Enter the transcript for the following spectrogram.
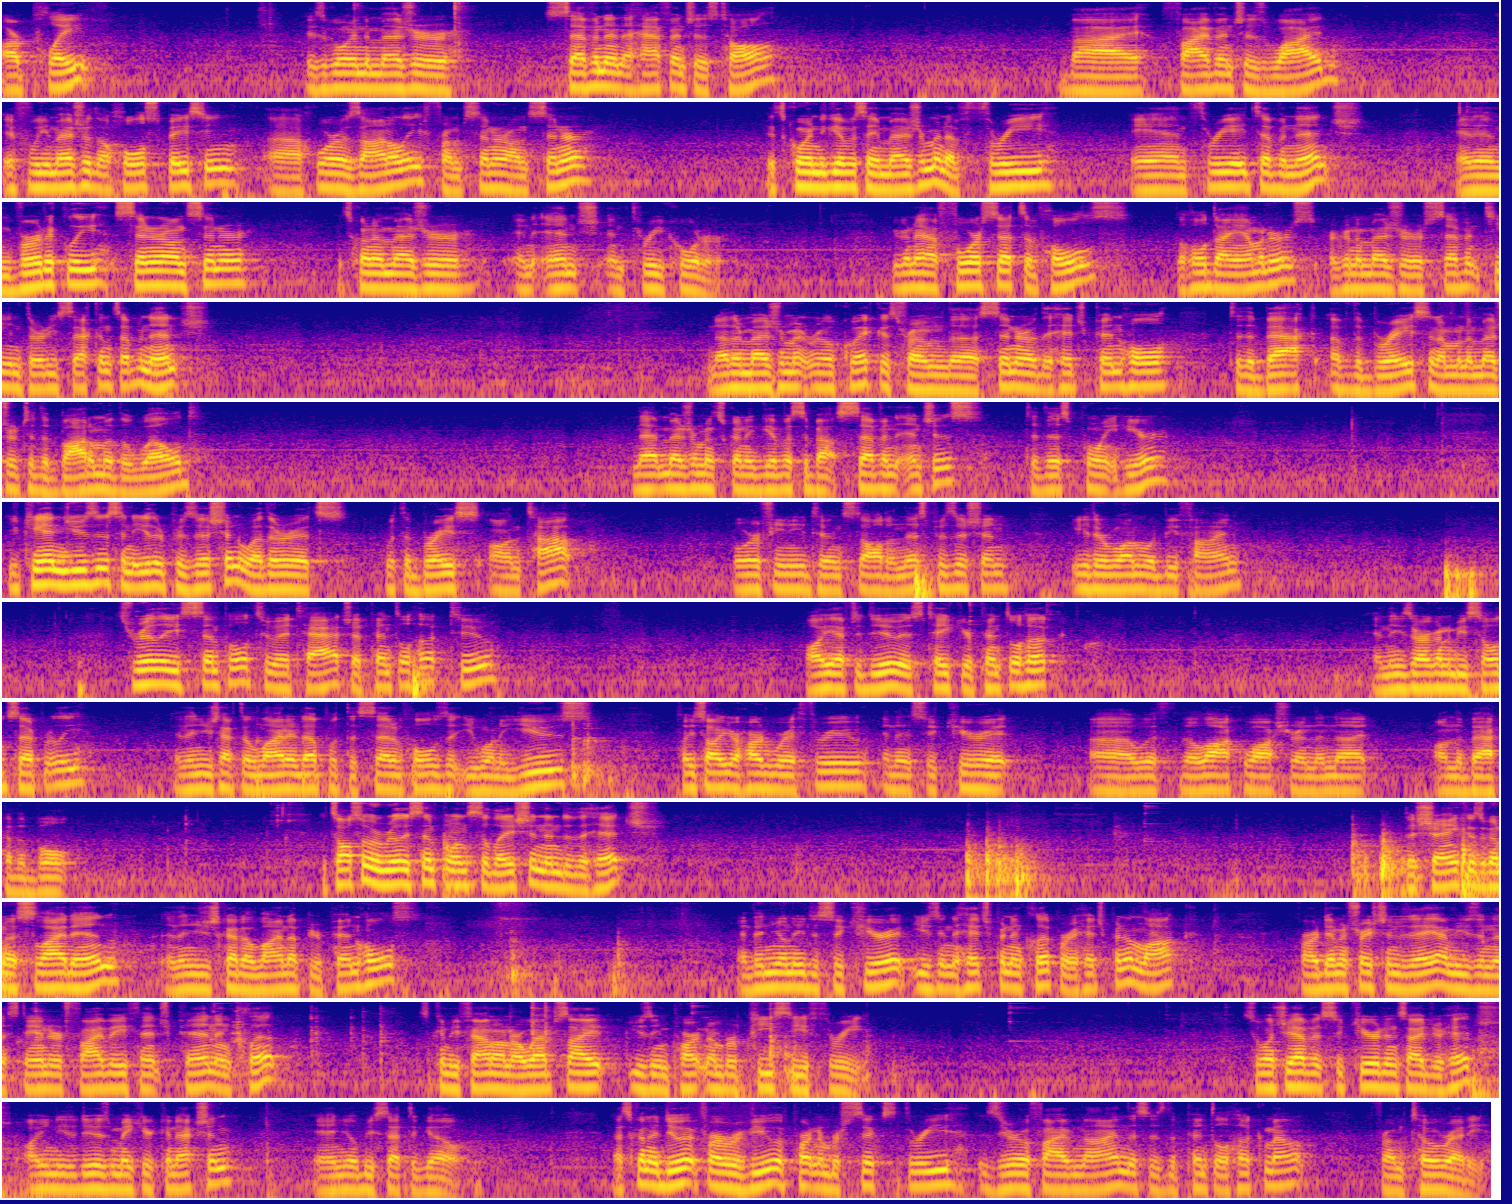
our plate is going to measure seven and a half inches tall by five inches wide. If we measure the hole spacing uh, horizontally from center on center, it's going to give us a measurement of 3 and 3 eighths of an inch. And then vertically, center on center, it's going to measure an inch and 3 quarter. You're going to have four sets of holes. The hole diameters are going to measure 17 32nds of an inch. Another measurement real quick is from the center of the hitch pinhole to the back of the brace, and I'm going to measure to the bottom of the weld. And that measurement's going to give us about seven inches to this point here. You can use this in either position, whether it's with the brace on top or if you need to install it in this position, either one would be fine. It's really simple to attach a pintle hook to. All you have to do is take your pintle hook, and these are going to be sold separately, and then you just have to line it up with the set of holes that you want to use place all your hardware through, and then secure it uh, with the lock washer and the nut on the back of the bolt. It's also a really simple installation into the hitch. The shank is going to slide in, and then you just got to line up your pinholes. And then you'll need to secure it using a hitch pin and clip or a hitch pin and lock. For our demonstration today, I'm using a standard 5 8 inch pin and clip. This can be found on our website using part number PC3. So once you have it secured inside your hitch, all you need to do is make your connection and you'll be set to go. That's going to do it for our review of part number 63059. This is the Pintle hook mount from Tow Ready.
